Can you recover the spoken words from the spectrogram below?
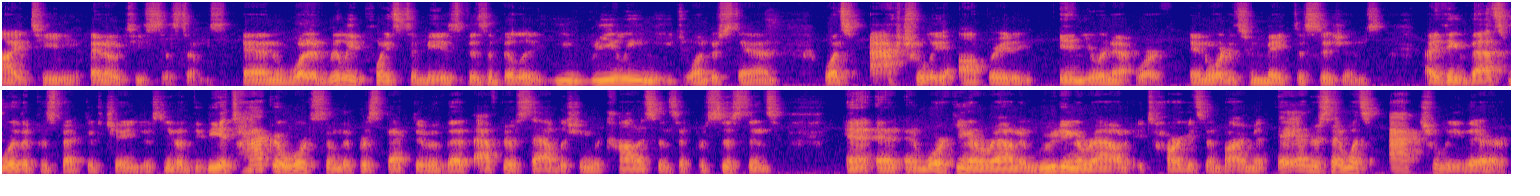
IT and OT systems. And what it really points to me is visibility. You really need to understand what's actually operating in your network in order to make decisions. I think that's where the perspective changes. You know, the, the attacker works from the perspective of that after establishing reconnaissance and persistence and, and, and working around and rooting around a target's environment, they understand what's actually there,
